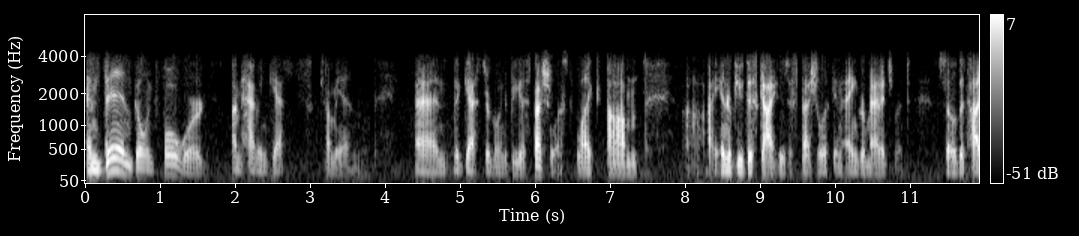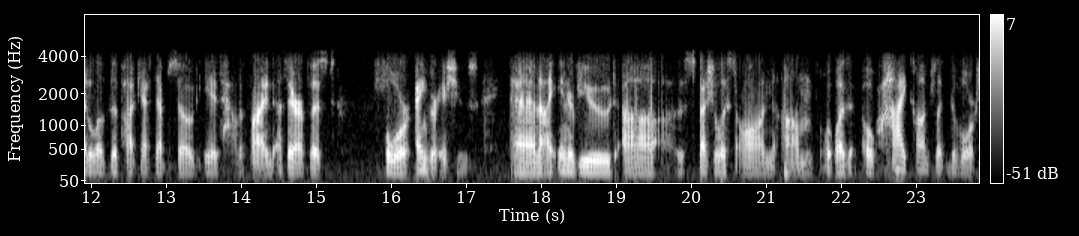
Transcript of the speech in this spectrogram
And then going forward, I'm having guests come in, and the guests are going to be a specialist. Like um, I interviewed this guy who's a specialist in anger management. So the title of the podcast episode is How to Find a Therapist for Anger Issues. And I interviewed uh, a specialist on um, what was it? Oh, high conflict divorce.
